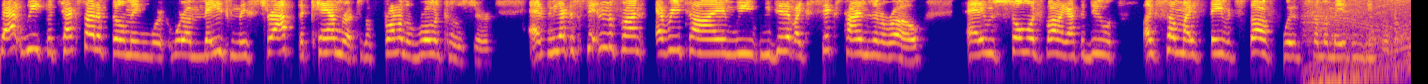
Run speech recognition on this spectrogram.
that week, the tech side of filming were, were amazing. They strapped the camera to the front of the roller coaster, and we got to sit in the front every time. We, we did it like six times in a row. And it was so much fun. I got to do like some of my favorite stuff with some amazing people.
